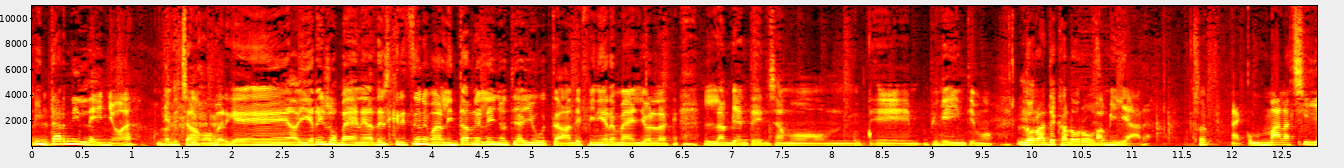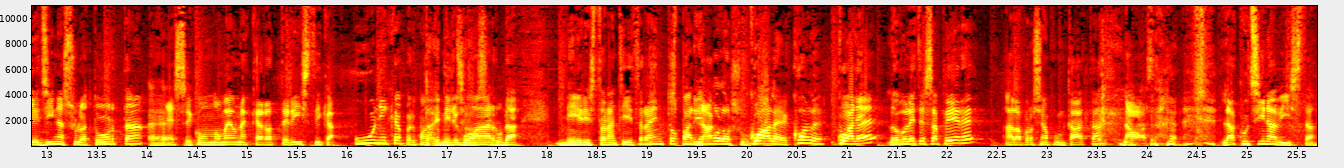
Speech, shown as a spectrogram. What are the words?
Interni in legno, eh, lo diciamo, perché hai reso bene la descrizione, ma l'interno in legno ti aiuta a definire meglio il- l'ambiente, diciamo, eh, più che intimo, Lo rende caloroso. familiare. Sì. Ecco, ma la ciliegina sulla torta Eh? è secondo me una caratteristica unica per quanto Dai, mi riguarda nei ristoranti di Trento. Spariamola La- su. Qual è? Qual è? Qual è? Lo volete sapere? Alla prossima puntata? No, la cucina vista.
